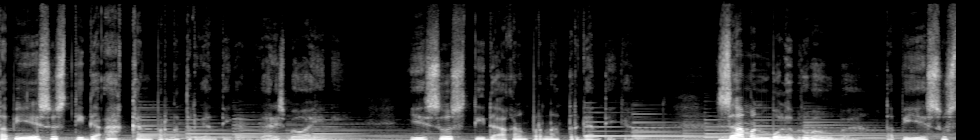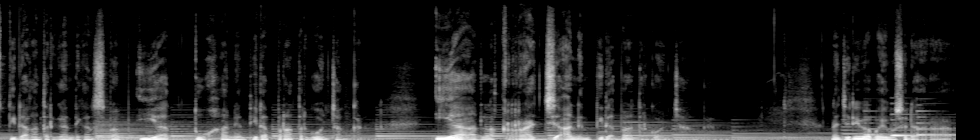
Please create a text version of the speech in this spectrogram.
Tapi Yesus tidak akan pernah tergantikan. Garis bawah ini. Yesus tidak akan pernah tergantikan. Zaman boleh berubah-ubah, tapi Yesus tidak akan tergantikan sebab ia Tuhan yang tidak pernah tergoncangkan. Ia adalah kerajaan yang tidak pernah tergoncangkan. Nah jadi Bapak Ibu Saudara,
